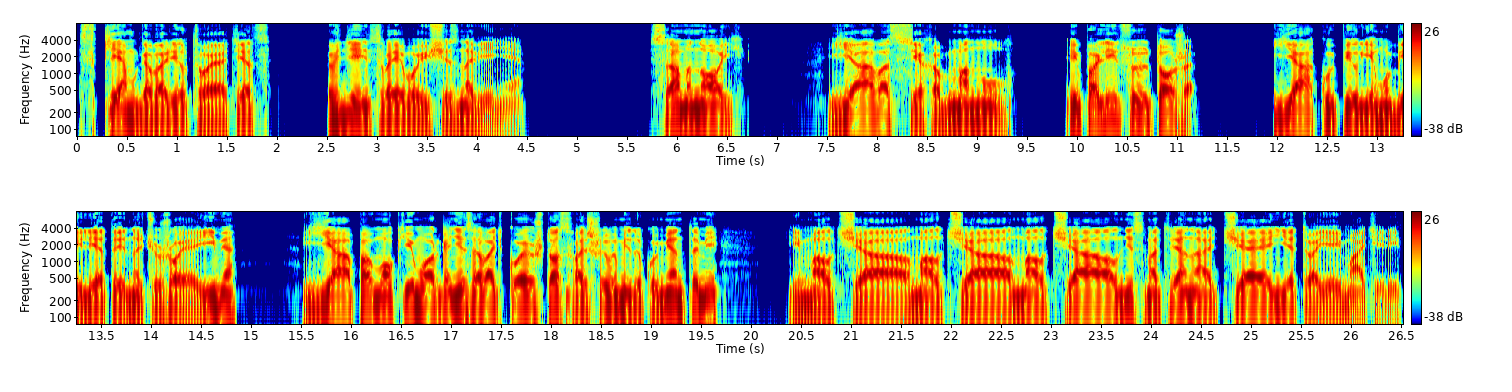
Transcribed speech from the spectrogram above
с кем говорил твой отец в день своего исчезновения? Со мной. Я вас всех обманул. И полицию тоже. Я купил ему билеты на чужое имя. Я помог ему организовать кое-что с фальшивыми документами и молчал, молчал, молчал, несмотря на отчаяние твоей матери.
